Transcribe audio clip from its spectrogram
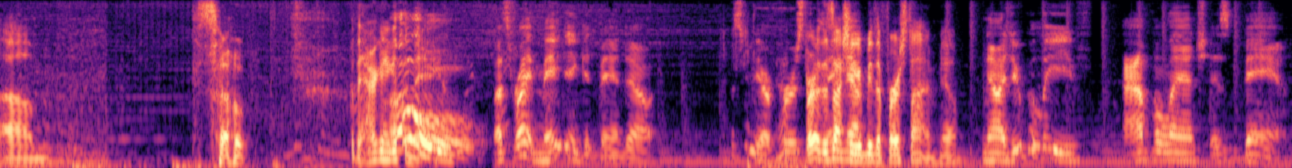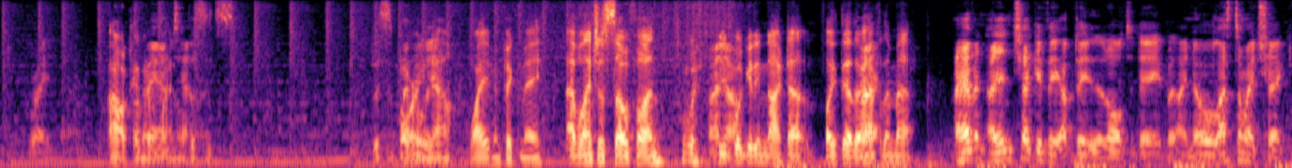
Um. So, but they are gonna get the May. Oh, that's right. May didn't get banned out. This is gonna be our first. Or this actually now, could be the first time. Yeah. now I do believe Avalanche is banned right now. Oh, okay. Never mind. This is this is boring now. Why even pick May? Avalanche is so fun with people getting knocked out like the other half Right. of the map. I haven't. I didn't check if they updated at all today, but I know last time I checked,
